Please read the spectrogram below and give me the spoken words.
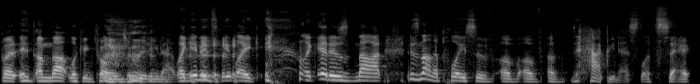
but it, I'm not looking forward to reading that. Like it is it, like like it is not it is not a place of of of, of happiness, let's say.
